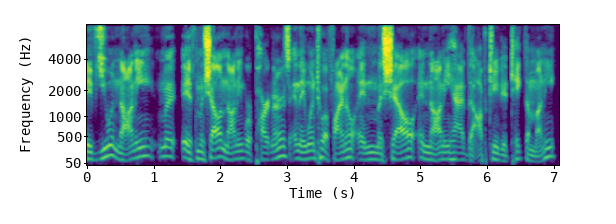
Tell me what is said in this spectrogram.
if you and Nany, if Michelle and Nany were partners and they went to a final and Michelle and Nany had the opportunity to take the money,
